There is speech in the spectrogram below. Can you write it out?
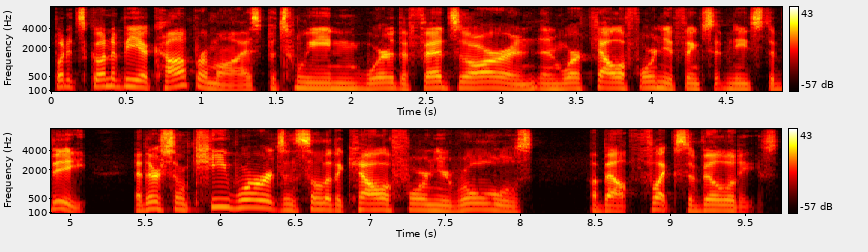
But it's going to be a compromise between where the feds are and, and where California thinks it needs to be. And there's some key words in some of the California rules about flexibilities.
